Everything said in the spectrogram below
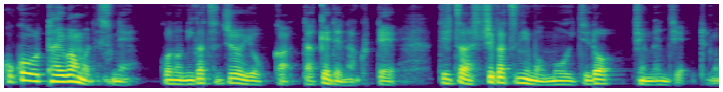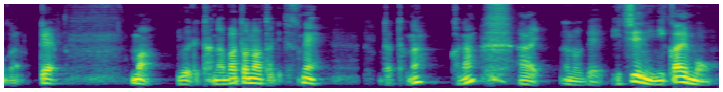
ここ台湾はですねこの2月14日だけでなくて実は7月にももう一度チンレンジエというのがあってまあいわゆる七夕のあたりですね。だったなかな。はい。なので1年に2回も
